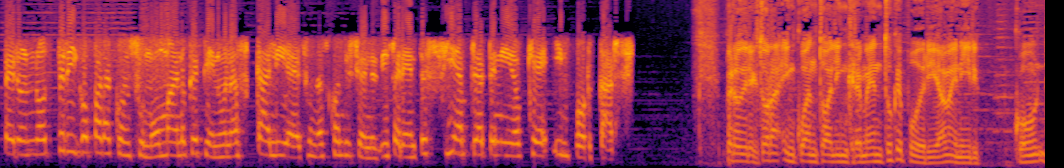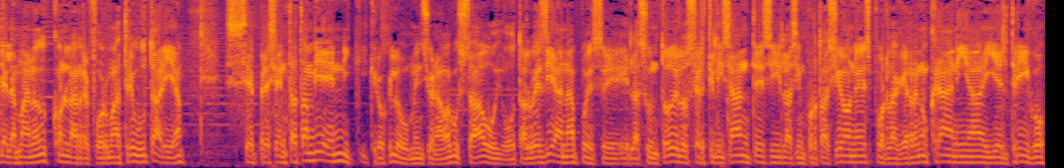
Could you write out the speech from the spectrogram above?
pero no trigo para consumo humano que tiene unas calidades, unas condiciones diferentes, siempre ha tenido que importarse. Pero directora, en cuanto al incremento que podría venir con, de la mano con la reforma tributaria, se presenta también, y, creo que lo mencionaba Gustavo o tal vez Diana, pues eh, el asunto de los fertilizantes y las importaciones por la guerra en Ucrania y el trigo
